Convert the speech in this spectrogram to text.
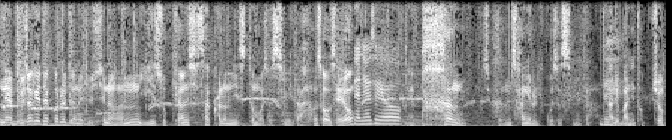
네, 무적의 댓글을 전해주시는 이숙현 시사 칼럼니스트 모셨습니다. 어서 오세요. 네, 안녕하세요. 네, 파란 지금 상의를 입고 오셨습니다. 네. 날이 많이 덥죠?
